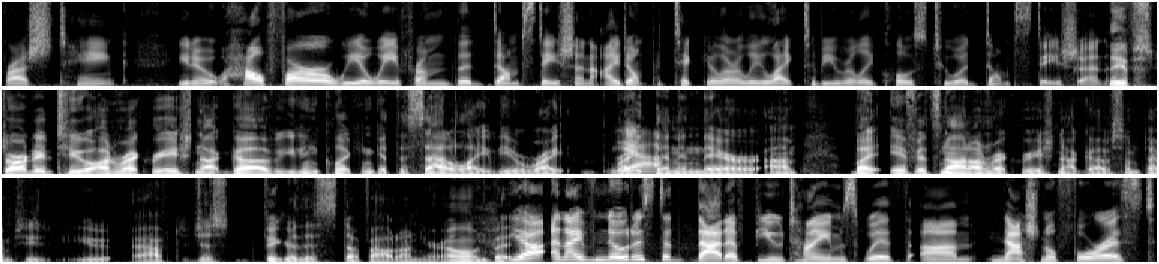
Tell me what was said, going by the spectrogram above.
fresh tank? You know, how far are we away from the dump station? I don't particularly like to be really close to a dump station. They've started to on recreation.gov. You can click and get the satellite view right right yeah. then and there. Um, but if it's not on recreation.gov, sometimes you, you have to just figure this stuff out on your own. But yeah, and I've noticed that a few times with um, national forest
